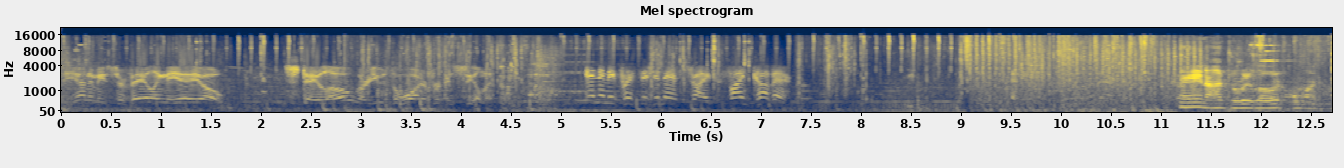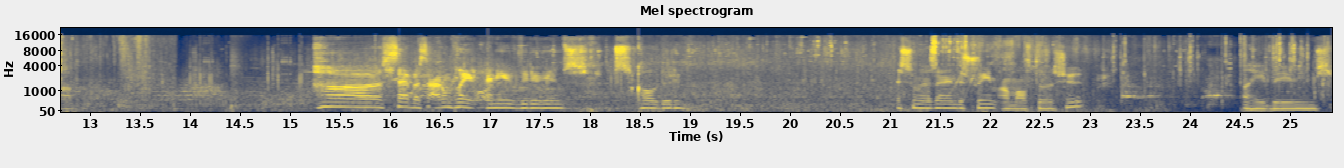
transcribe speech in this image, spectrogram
The enemy's surveilling the AO. Stay low or use the water for concealment. Enemy precision airstrike. Find cover. And I have to reload. Oh my god. Uh, Sabas, I don't play any video games. It's Call of Duty. As soon as I end the stream, I'm off the shit. I hate video games.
